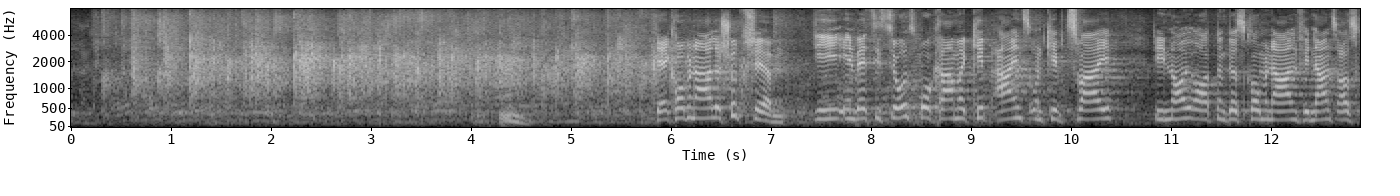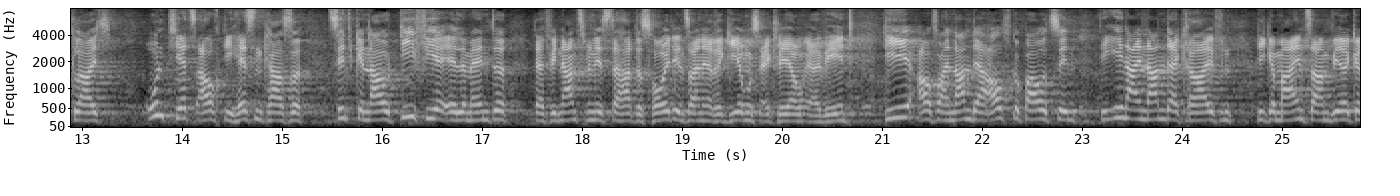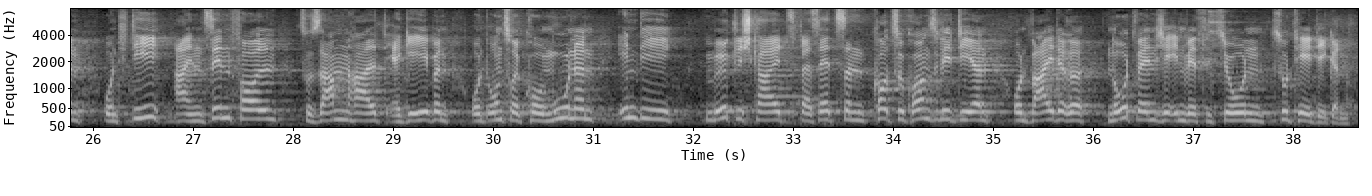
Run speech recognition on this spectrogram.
Der kommunale Schutzschirm, die Investitionsprogramme KIP I und KIP II, die Neuordnung des Kommunalen Finanzausgleichs und jetzt auch die Hessenkasse sind genau die vier Elemente, der Finanzminister hat es heute in seiner Regierungserklärung erwähnt, die aufeinander aufgebaut sind, die ineinandergreifen, die gemeinsam wirken und die einen sinnvollen Zusammenhalt ergeben und unsere Kommunen in die Möglichkeit versetzen, zu konsolidieren und weitere notwendige Investitionen zu tätigen.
